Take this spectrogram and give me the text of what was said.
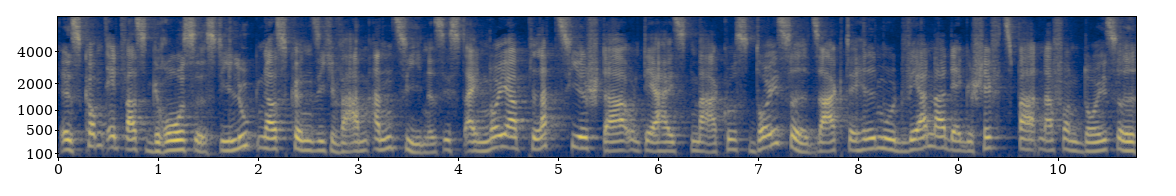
Es kommt etwas Großes. Die Lugners können sich warm anziehen. Es ist ein neuer Platzhirsch da und der heißt Markus Deusel, sagte Helmut Werner, der Geschäftspartner von Deusel,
